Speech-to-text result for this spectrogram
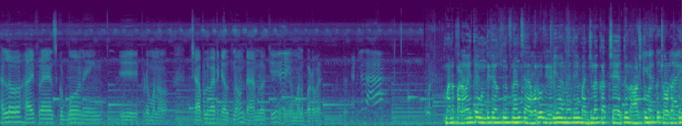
Hello hi friends good morning. ఈ ఇప్పుడు మనం చేపల వేటకి వెళ్తున్నాం డ్యామ్లోకి మన పడవ. మన పడవ అయితే ముందుకు వెళ్తుంది ఫ్రెండ్స్. ఎవరు వీడియో అనేది మధ్యలో కట్ చేయొద్దు. లాస్ట్ వరకు చూడండి.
